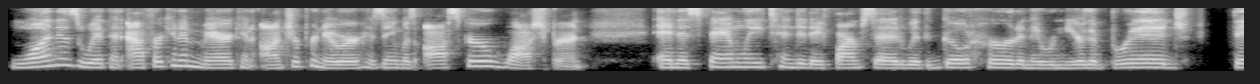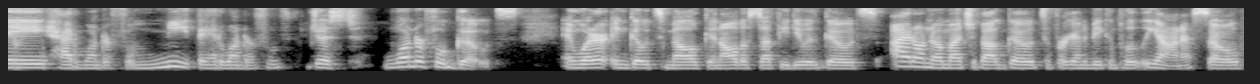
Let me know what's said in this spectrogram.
One is with an African American entrepreneur. His name was Oscar Washburn, and his family tended a farmstead with goat herd, and they were near the bridge. They had wonderful meat. They had wonderful, just wonderful goats and what are, and goat's milk and all the stuff you do with goats. I don't know much about goats if we're going to be completely honest. So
